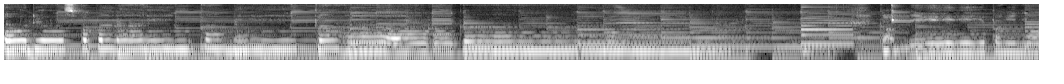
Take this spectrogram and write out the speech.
O Diyos, pagpalain kami kahabagan Kami, Panginoon,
